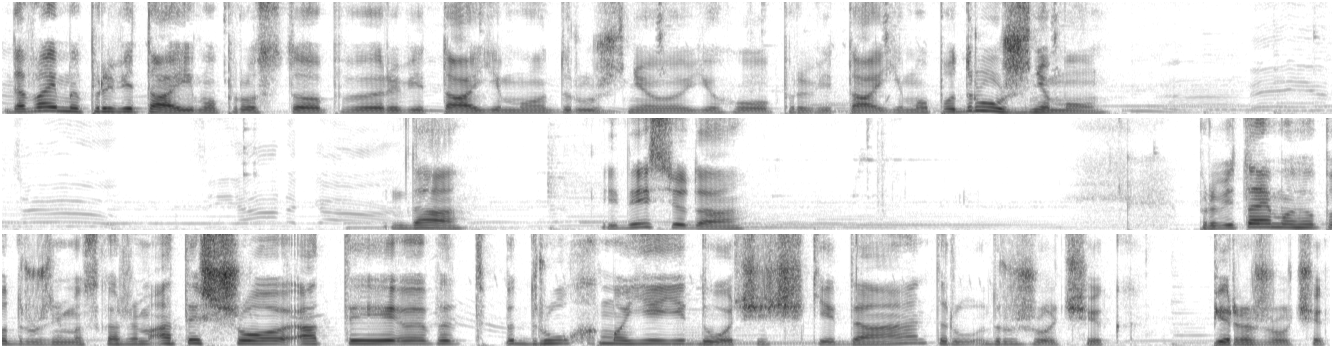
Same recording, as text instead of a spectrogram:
Давай ми привітаємо, просто привітаємо дружньо його, привітаємо по-дружньому. Да. Іди сюди. Привітаємо його по-дружньому, скажемо, а ти що, а ти е, друг моєї дочечки, да? Дру, дружочек, пірожочек.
